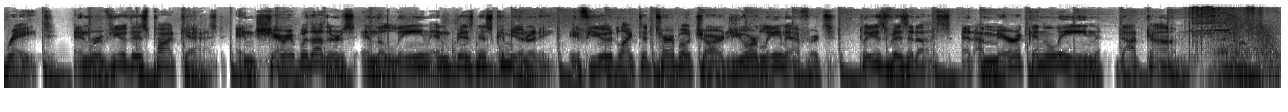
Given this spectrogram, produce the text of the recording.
rate, and review this podcast and share it with others in the lean and business community. If you'd like to turbocharge your lean efforts, please visit us at AmericanLean.com.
